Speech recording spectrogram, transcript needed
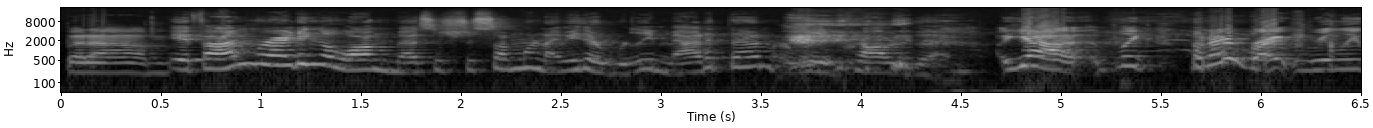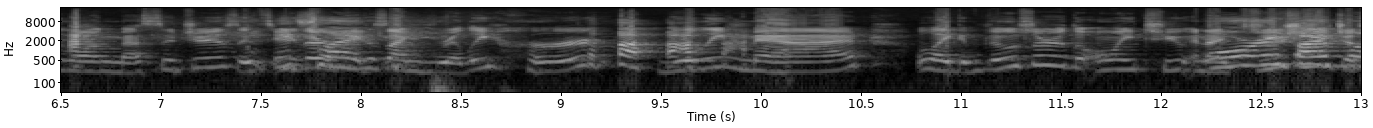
but um if i'm writing a long message to someone i'm either really mad at them or really proud of them Yeah, like when I write really long messages, it's, It's either like- because I'm really hurt, really mad. Like those are the only two, and or it's if I'm just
